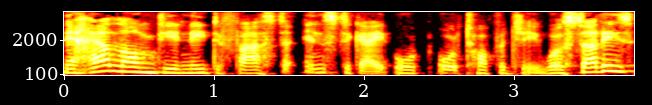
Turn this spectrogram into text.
Now, how long do you need to fast to instigate autophagy? Well, studies,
